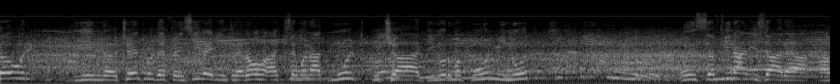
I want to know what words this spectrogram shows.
găuri din uh, centrul defensivei dintre Roha a semănat mult cu cea din urmă cu un minut, însă finalizarea a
